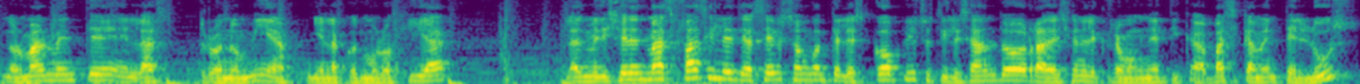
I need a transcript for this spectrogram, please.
normalmente en la astronomía y en la cosmología, las mediciones más fáciles de hacer son con telescopios utilizando radiación electromagnética, básicamente luz,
